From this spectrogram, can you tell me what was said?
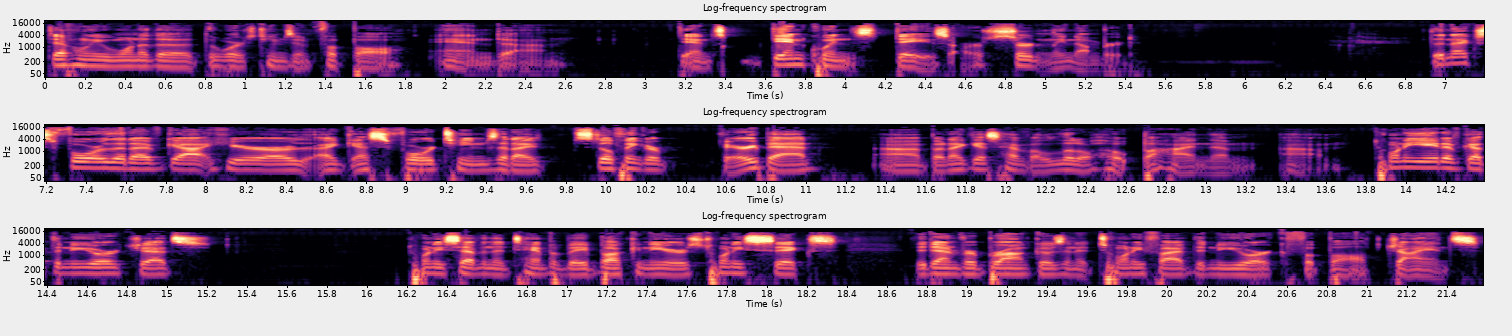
definitely one of the, the worst teams in football, and um, Dan, Dan Quinn's days are certainly numbered. The next four that I've got here are, I guess, four teams that I still think are very bad, uh, but I guess have a little hope behind them. Um, 28, I've got the New York Jets. 27, the Tampa Bay Buccaneers. 26, the Denver Broncos. And at 25, the New York Football Giants.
